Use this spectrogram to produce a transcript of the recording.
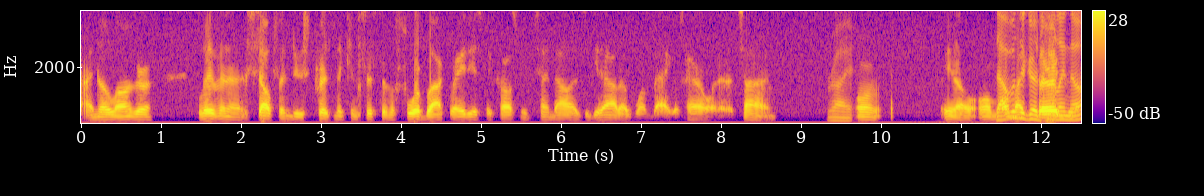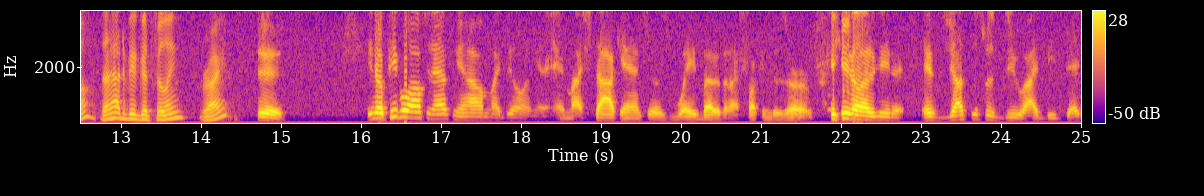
I no longer live in a self-induced prison that consists of a four-block radius that costs me ten dollars to get out of one bag of heroin at a time. Right. On, you know, on That was a good feeling, though. That had to be a good feeling, right? dude. You know, people often ask me how am I doing, and, and my stock answer is way better than I fucking deserve. you know what I mean? If justice was due, I'd be dead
